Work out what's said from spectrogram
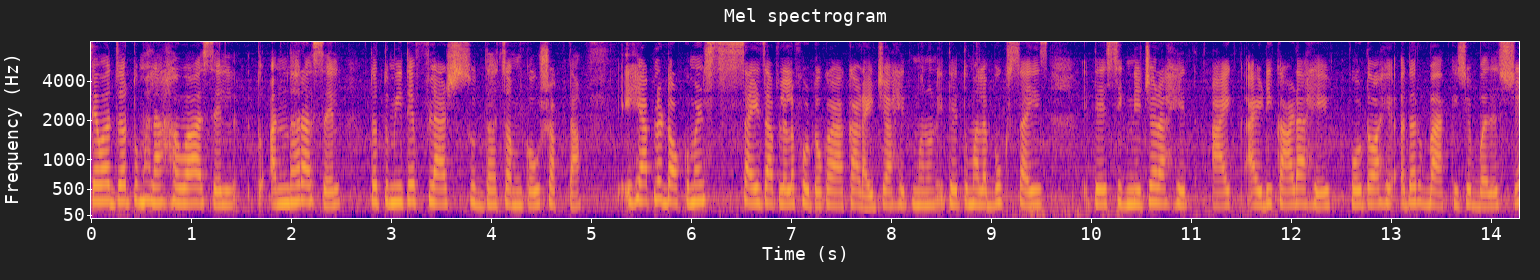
तेव्हा जर तुम्हाला हवा असेल तो अंधार असेल तर तुम्ही ते फ्लॅशसुद्धा चमकवू शकता. हे आपलं डॉक्युमेंट्स साईज आपल्याला फोटो का काढायचे आहेत म्हणून इथे तुम्हाला बुक साईज इथे सिग्नेचर आहेत आय आय डी कार्ड आहे फोटो आहे अदर बाकीचे बरेचसे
